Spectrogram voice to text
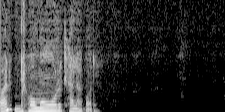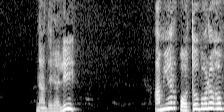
আর ভ্রমর খেলা করে। নাদের আলী, আমি আর কত বড় হব?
